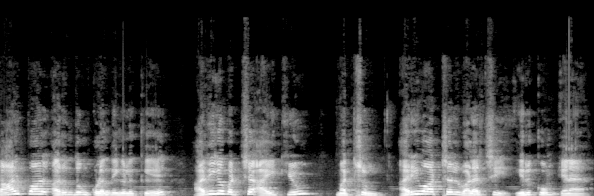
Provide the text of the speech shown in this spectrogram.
தாய்ப்பால் அருந்தும் குழந்தைகளுக்கு அதிகபட்ச ஐக்யூ மற்றும் அறிவாற்றல் வளர்ச்சி இருக்கும் என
